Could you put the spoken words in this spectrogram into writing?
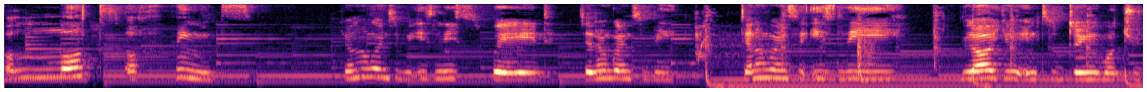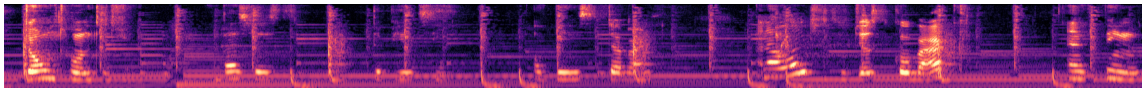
a lot of things. You're not going to be easily swayed, they're not going to be, they're not going to easily lure you into doing what you don't want to do. And that's just the beauty of being stubborn. And I want you to just go back and think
